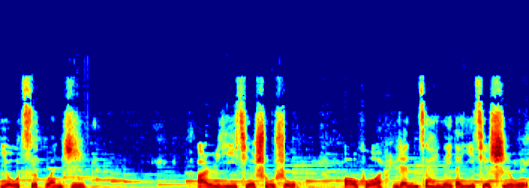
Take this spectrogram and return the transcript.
由此观之。而一切术数，包括人在内的一切事物，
